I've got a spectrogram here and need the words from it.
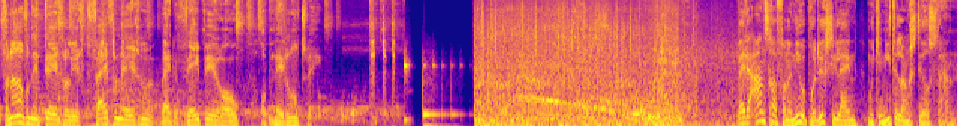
Vanavond in tegenlicht 5 voor 9 bij de VPRO op Nederland 2. Bij de aanschaf van een nieuwe productielijn moet je niet te lang stilstaan.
